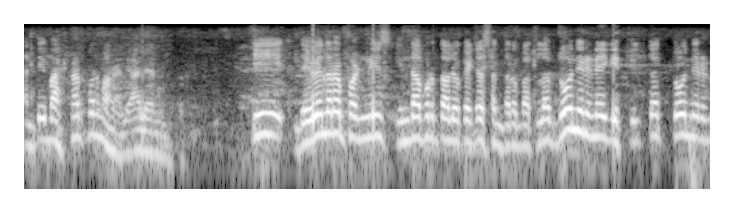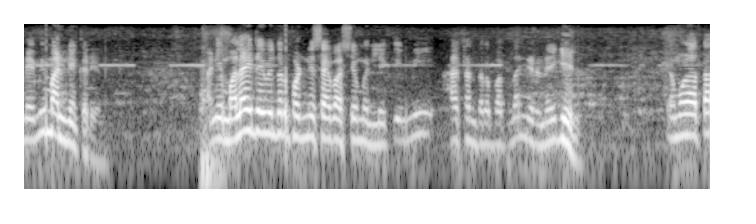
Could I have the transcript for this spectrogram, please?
आणि ते भाषणात पण म्हणाले आल्यानंतर. की देवेंद्र फडणवीस इंदापूर तालुक्याच्या संदर्भातला जो निर्णय घेतील तर तो निर्णय मी मान्य करेन. आणि मलाही देवेंद्र फडणवीस साहेब असे म्हणले की मी हा संदर्भातला निर्णय घेईल. त्यामुळे आता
